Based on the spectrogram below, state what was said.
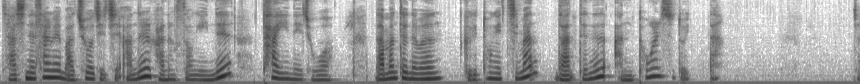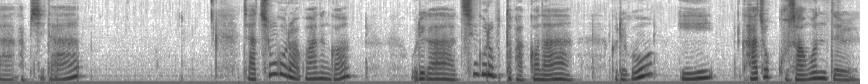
자신의 삶에 맞추어지지 않을 가능성이 있는 타인의 조언. 남한테는 그게 통했지만 나한테는 안 통할 수도 있다. 자, 갑시다. 자, 충고라고 하는 건 우리가 친구로부터 받거나 그리고 이 가족 구성원들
